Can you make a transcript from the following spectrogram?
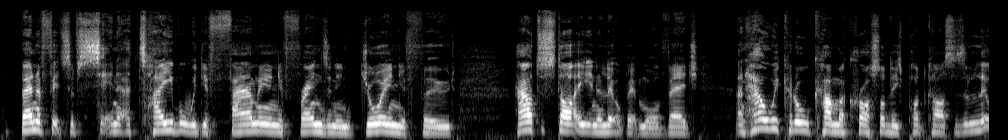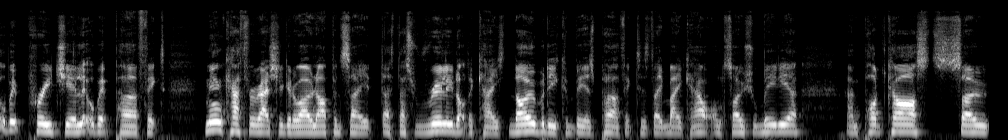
The benefits of sitting at a table with your family and your friends and enjoying your food. How to start eating a little bit more veg. And how we could all come across on these podcasts as a little bit preachy, a little bit perfect. Me and Kathryn are actually going to own up and say that that's really not the case. Nobody can be as perfect as they make out on social media and podcasts. So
